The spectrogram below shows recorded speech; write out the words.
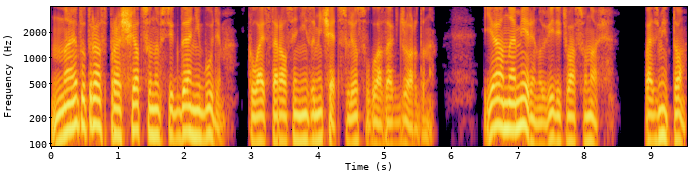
«На этот раз прощаться навсегда не будем», — Клай старался не замечать слез в глазах Джордана. «Я намерен увидеть вас вновь. Возьми, Том».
